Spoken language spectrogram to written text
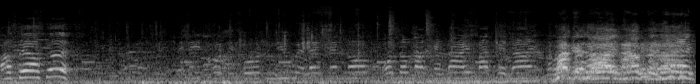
Aste, aste. Makenai, makenai.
